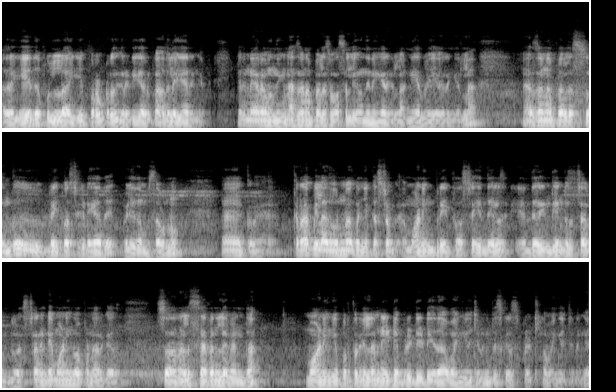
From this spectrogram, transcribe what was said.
அதில் எது ஃபுல்லாகி புறப்படுறதுக்கு ரெடியாக இருக்கோ அதில் ஏறுங்க. ஏன்னா நேரம் வந்தீங்கன்னா அசானா பேலஸ் வாசல்லே வந்து நீங்கள் இறங்கிடலாம். நியர்பை இறங்கிடலாம். அசானா பேலஸ் வந்து பிரேக்ஃபாஸ்ட் கிடையாது. வெளியே தான் சாப்பிடணும். கராப்பியில் அது ஒன்றும் கொஞ்சம் கஷ்டம். மார்னிங் பிரேக்ஃபாஸ்ட்டு எந்த எந்த இந்தியன் ரெஸ்டாரண்ட் ரெஸ்டாரண்ட்டே மார்னிங் ஓப்பனாக இருக்காது. ஸோ அதனால் செவன் லெவன் தான். மார்னிங்கை பொறுத்தவரைக்கும் இல்லை நைட்டே பிரெட் இட்டு ஏதாவது வாங்கி வச்சுருங்க. பிஸ்கட் ஸ்ப்ரெட்லாம் வாங்கி வச்சுருங்க.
